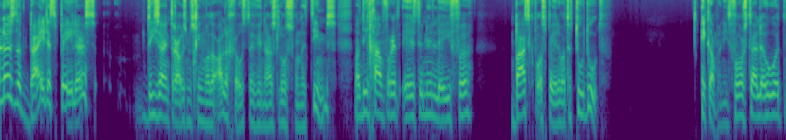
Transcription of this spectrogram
Plus dat beide spelers, die zijn trouwens misschien wel de allergrootste winnaars los van de teams. Want die gaan voor het eerst in hun leven basketbal spelen wat ertoe doet. Ik kan me niet voorstellen hoe het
